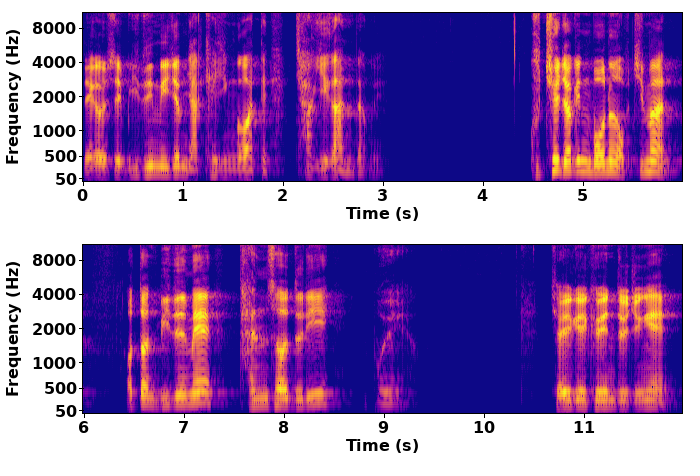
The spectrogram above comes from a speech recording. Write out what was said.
내가 요새 믿음이 좀 약해진 것 같아. 자기가 안다고요. 구체적인 뭐는 없지만 어떤 믿음의 단서들이 보여요. 저에게 교인들 중에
